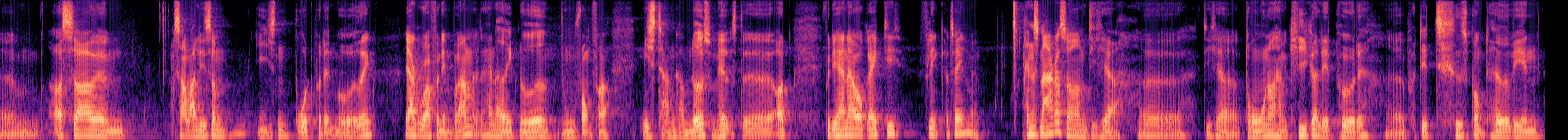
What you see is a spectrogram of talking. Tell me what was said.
Øhm, og så, øhm, så var ligesom isen brudt på den måde, ikke? Jeg kunne godt fornemme på ham, at han havde ikke noget, nogen form for mistanke om noget som helst. Øh, og, fordi han er jo rigtig flink at tale med. Han snakker så om de her, øh, de her droner, han kigger lidt på det. Øh, på det tidspunkt havde vi en,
